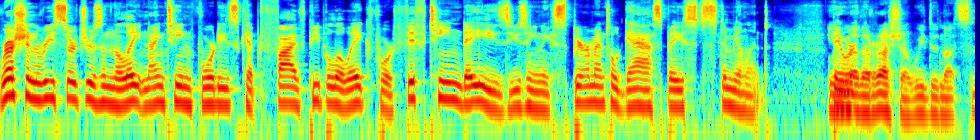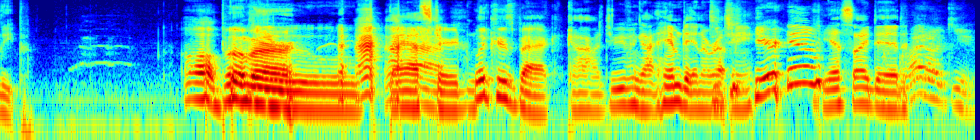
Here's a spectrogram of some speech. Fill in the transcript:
Russian researchers in the late 1940s kept five people awake for 15 days using an experimental gas based stimulant. In they were- Mother Russia, we do not sleep. Oh, boomer! You bastard. Look who's back. God, you even got him to interrupt Did you me. hear him? Yes, I did. Right on cue.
